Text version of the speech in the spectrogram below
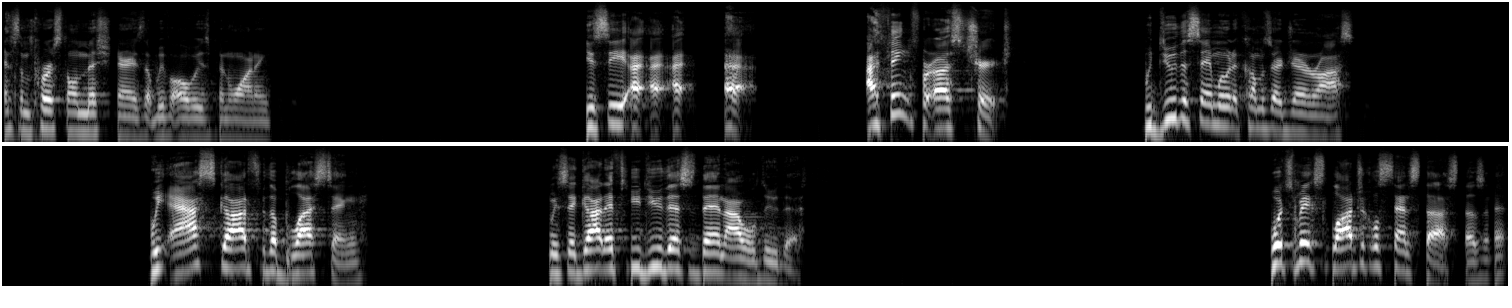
and some personal missionaries that we've always been wanting to you see, I, I, I, I think for us, church, we do the same when it comes to our generosity. We ask God for the blessing. We say, God, if you do this, then I will do this. Which makes logical sense to us, doesn't it?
